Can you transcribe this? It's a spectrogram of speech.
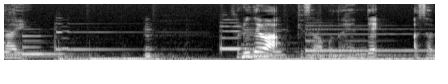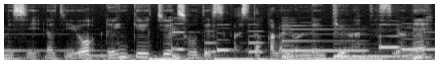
さい。それでは今朝はこの辺で。朝飯ラジオ連休中。そうです。明日から4連休なんですよね。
